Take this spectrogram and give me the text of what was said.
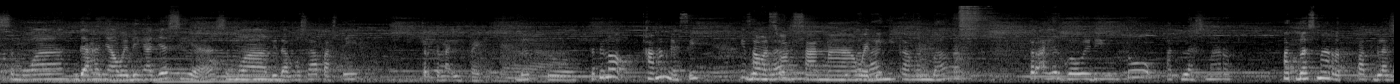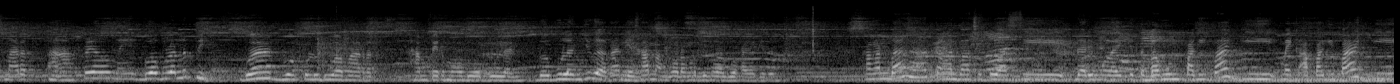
semua nggak hanya wedding aja sih ya semua bidang usaha pasti terkena efeknya Betul. Tapi lo kangen gak sih Ih, sama lagi. suasana Bukan wedding? lagi, kangen banget terakhir gue wedding tuh 14 Maret 14 Maret. 14 Maret. April Mei dua bulan lebih Gua 22 Maret. Hampir mau dua bulan. dua bulan juga kan ya Iya. sama kurang lebih kalau gue kayak gitu kangen banget kangen banget situasi dari mulai kita bangun pagi-pagi make up pagi-pagi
